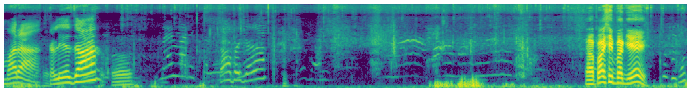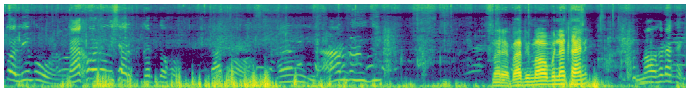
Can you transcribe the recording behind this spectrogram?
મારા કલેજા હા. હા પાછી ભાગી લીંબુ નાખવાનો વિચાર કરતો હો. મારા ભાભી માવો બનાવતા હે ને? માવો થોડા ખાય.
